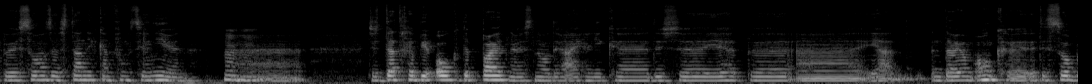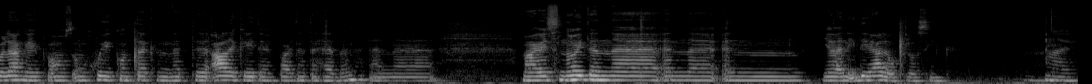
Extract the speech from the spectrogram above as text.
persoon zelfstandig kan functioneren. Mhm. Dus dat heb je ook de partners nodig eigenlijk. eh, dus eh, je hebt, eh, ja, en daarom ook, het is zo belangrijk voor ons om goede contacten met alle catering te hebben. En, maar het is nooit een, een, een, ja, een ideale oplossing. Nee.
